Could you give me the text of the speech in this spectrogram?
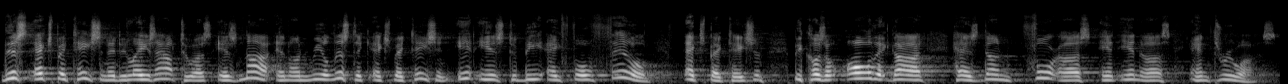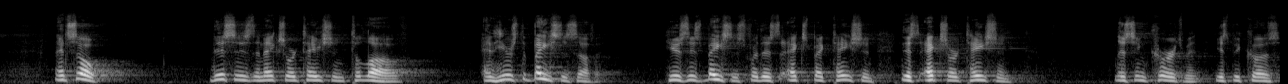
this expectation that he lays out to us is not an unrealistic expectation. It is to be a fulfilled expectation because of all that God has done for us and in us and through us. And so, this is an exhortation to love. And here's the basis of it. Here's his basis for this expectation, this exhortation, this encouragement, is because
